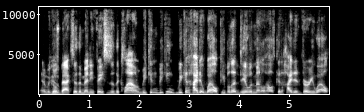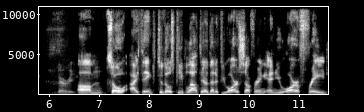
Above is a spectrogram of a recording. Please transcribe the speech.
And it goes Yep. back to the many faces of the clown. We can, we can, we can hide it well. People that deal with mental health can hide it very well. Very. Um, so I think to those people out there that if you are suffering and you are afraid,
